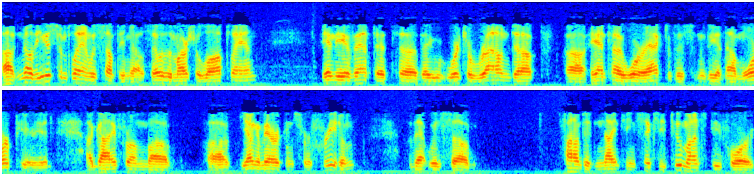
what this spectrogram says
Uh, no, the Huston plan was something else. That was a martial law plan. In the event that uh, they were to round up uh, anti-war activists in the Vietnam War period, a guy from uh, uh, Young Americans for Freedom that was uh, founded in 1960, two months before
